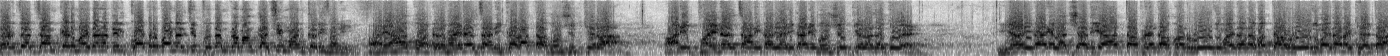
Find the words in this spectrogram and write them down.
कर्जत जामखेड मैदानातील क्वार्टर फायनलची प्रथम क्रमांकाची मानकरी झाली. आणि हा क्वार्टर फायनलचा निकाल आता घोषित केला. आणि फायनलचा निकाल या ठिकाणी घोषित केला जातोय. या ठिकाणी लक्षात घ्या आतापर्यंत आपण रोज मैदान बघता रोज मैदान खेळता.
